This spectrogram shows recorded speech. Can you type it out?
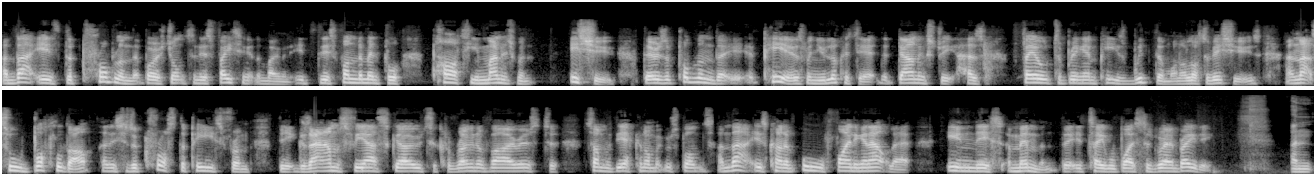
And that is the problem that Boris Johnson is facing at the moment. It's this fundamental party management issue. There is a problem that it appears when you look at it that Downing Street has failed to bring MPs with them on a lot of issues, and that's all bottled up. And this is across the piece from the exams fiasco to coronavirus to some of the economic response, and that is kind of all finding an outlet in this amendment that is tabled by Sir Graham Brady. And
